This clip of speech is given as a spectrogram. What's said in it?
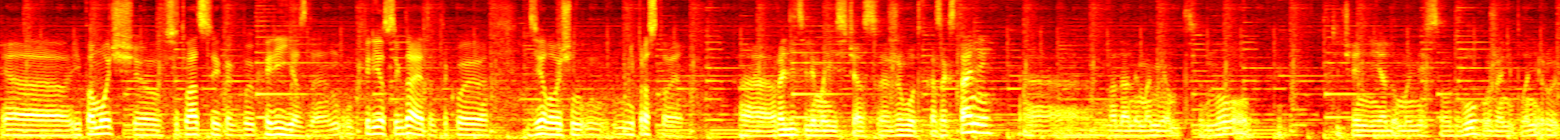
э, и помочь в ситуации как бы переезда. Ну, переезд всегда это такое дело очень непростое. Родители мои сейчас живут в Казахстане на данный момент, но в течение, я думаю, месяцев двух уже не планируют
